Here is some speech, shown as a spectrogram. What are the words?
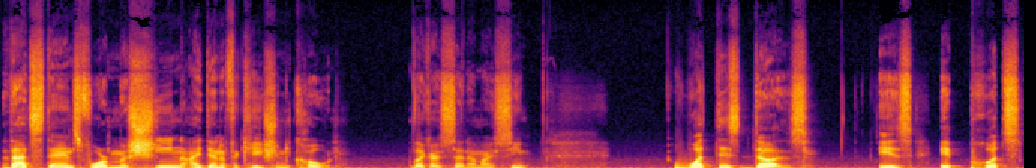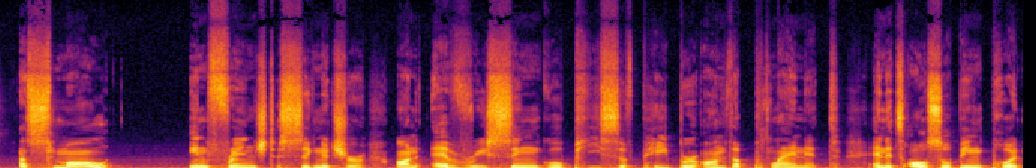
that stands for Machine Identification Code. Like I said, MIC. What this does is it puts a small infringed signature on every single piece of paper on the planet. And it's also being put,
